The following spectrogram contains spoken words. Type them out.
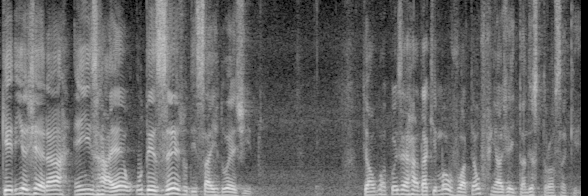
queria gerar em Israel o desejo de sair do Egito. Tem alguma coisa errada aqui, mas eu vou até o fim ajeitando esse troço aqui.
